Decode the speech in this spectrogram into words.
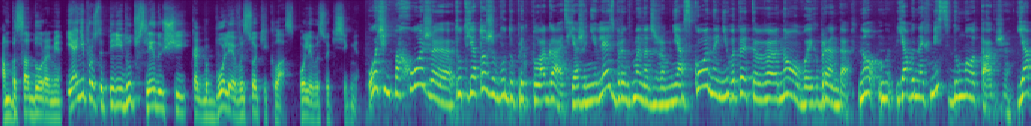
амбассадорами, и они просто перейдут в следующий, как бы, более высокий класс, более высокий сегмент. Очень похоже, тут я тоже буду предполагать, я же не являюсь бренд-менеджером ни Асконы, ни вот этого нового их бренда, но я бы на их месте думала так же. Я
